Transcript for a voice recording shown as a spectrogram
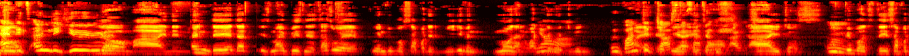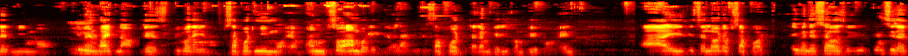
and it's only you. Yo, my, and, then, and they that is my business. That's where when people supported me even more than what yeah. they were doing. We wanted just yeah, it, uh, uh, it was Mm. uh, people they supported me more. Even right now, there's people that support me more. Um, I'm so humbled, like the support that I'm getting from people, and I it's a lot of support. Even the sales, you can see that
